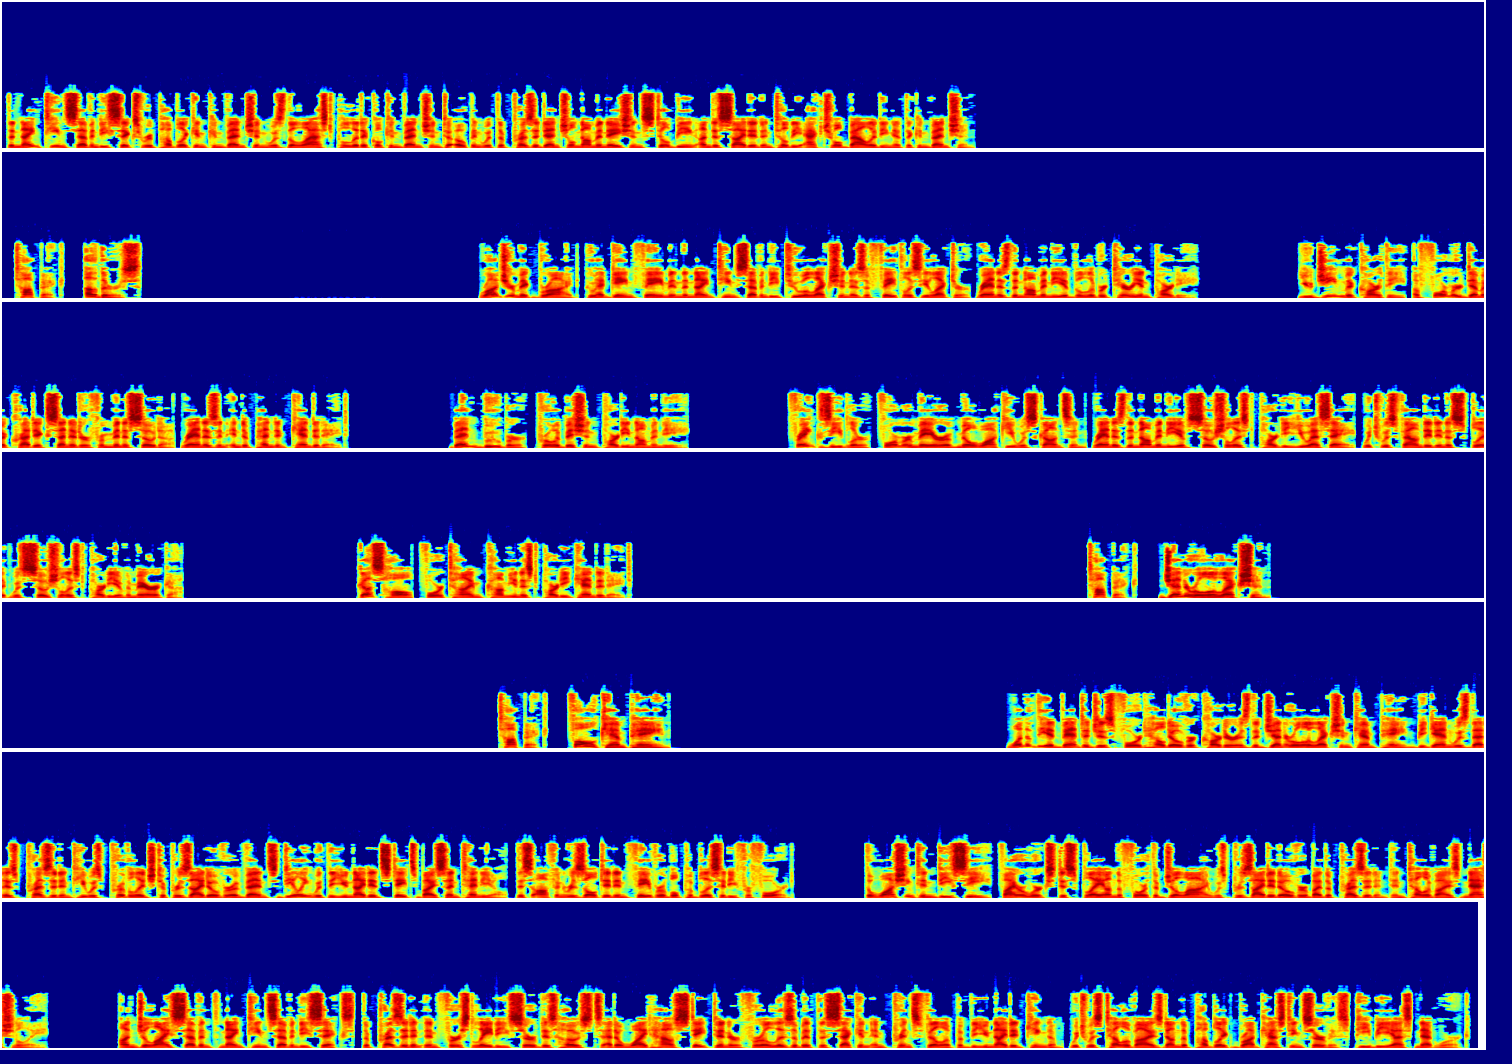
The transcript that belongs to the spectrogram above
The 1976 Republican Convention was the last political convention to open with the presidential nomination still being undecided until the actual balloting at the convention. Others Roger MacBride, who had gained fame in the 1972 election as a faithless elector, ran as the nominee of the Libertarian Party. Eugene McCarthy, a former Democratic senator from Minnesota, ran as an independent candidate. Ben Bubar, Prohibition Party nominee. Frank Zeidler, former mayor of Milwaukee, Wisconsin, ran as the nominee of Socialist Party USA, which was founded in a split with Socialist Party of America. Gus Hall, four-time Communist Party candidate. General election Fall campaign One of the advantages Ford held over Carter as the general election campaign began was that as president he was privileged to preside over events dealing with the United States bicentennial, this often resulted in favorable publicity for Ford. The Washington, D.C., fireworks display on 4 July was presided over by the president and televised nationally. On July 7, 1976, the President and First Lady served as hosts at a White House state dinner for Elizabeth II and Prince Philip of the United Kingdom, which was televised on the Public Broadcasting Service network.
